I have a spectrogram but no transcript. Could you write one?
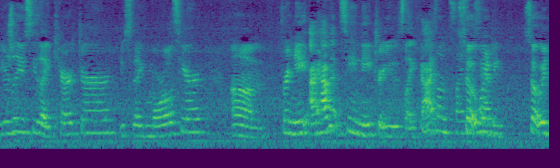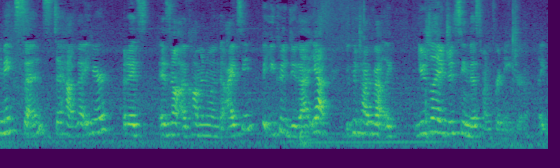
Usually you see like character, you see like morals here. Um, for na- I haven't seen nature used like that. So it would so it would make sense to have that here, but it's it's not a common one that I've seen. But you could do that. Yeah, you could talk about like usually I've just seen this one for nature, like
